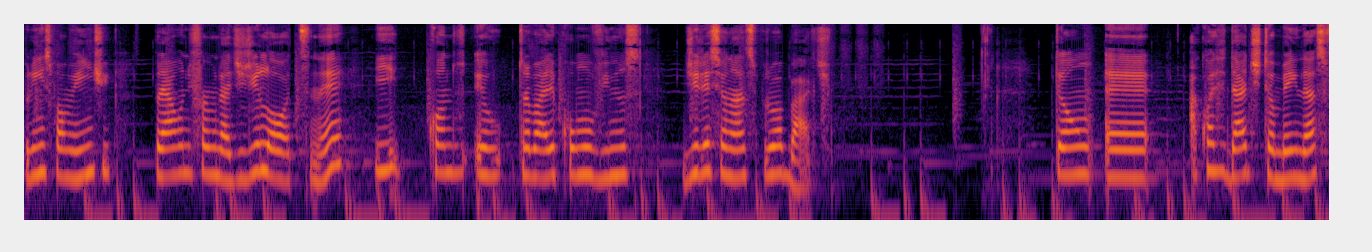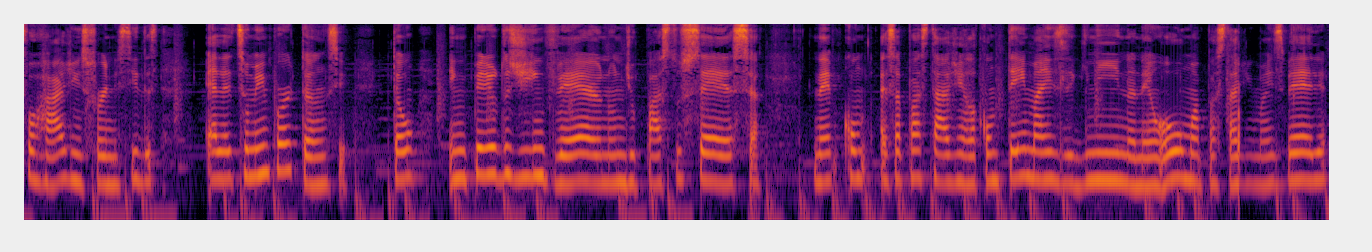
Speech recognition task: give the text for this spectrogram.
principalmente para uniformidade de lotes, né? E quando eu trabalho com ovinos direcionados para o abate. Então, é, a qualidade também das forragens fornecidas ela é de suma importância. Então, em períodos de inverno, onde o pasto cessa, né, com essa pastagem ela contém mais lignina, né, ou uma pastagem mais velha,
